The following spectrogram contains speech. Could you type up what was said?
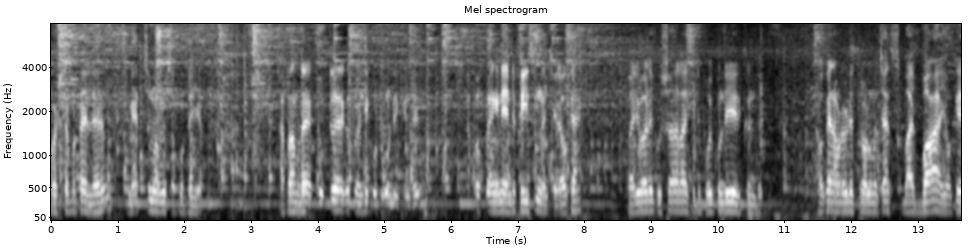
അപ്പോൾ ഇഷ്ടപ്പെട്ട എല്ലാവരും മാക്സിമം നമ്മൾ സപ്പോർട്ട് ചെയ്യാം അപ്പോൾ നമ്മുടെ കൂട്ടുകാരൊക്കെ ഫ്രണ്ടിൽ കൂട്ടിക്കൊണ്ടിരിക്കുന്നുണ്ട്. അപ്പോൾ ഇപ്പോൾ എങ്ങനെയാണ് എന്റെ ഫേസും കാണിച്ചു ഓക്കെ പരിപാടി കുഷാറാക്കിയിട്ട് പോയിക്കൊണ്ടേ ഇരിക്കുന്നുണ്ട് ഓക്കെ നമ്മുടെ ഇവിടെ എത്ര മച്ചാൻസ് മച്ചാൻ. ബൈ ബൈ ഓക്കെ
